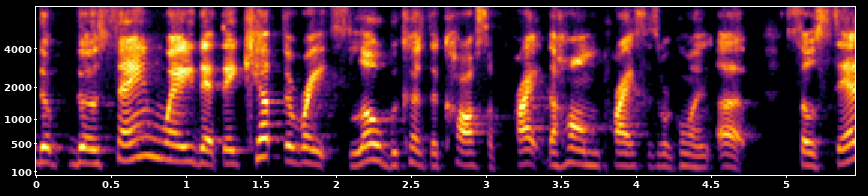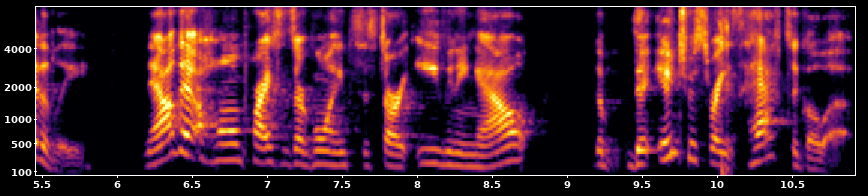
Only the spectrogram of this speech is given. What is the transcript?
the, the same way that they kept the rates low because the cost of price, the home prices were going up so steadily. Now that home prices are going to start evening out, the, the interest rates have to go up.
